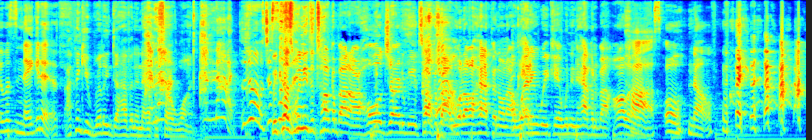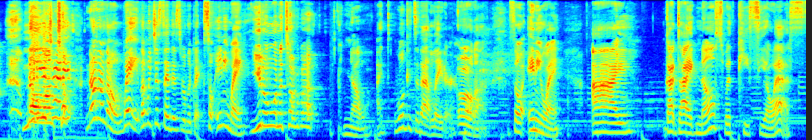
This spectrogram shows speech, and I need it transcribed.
It was negative. I think you're really diving into episode one. I'm not. No, just Because listen. we need to talk about our whole journey. We need to talk about what all happened on our Okay. wedding weekend. We need to happen about all of it. pause. Oh no. No, What are you I'm ta- no, no, no. Wait, let me just say this really quick. So anyway, You don't want to talk about No, I, we'll get to that later. Oh. Hold on. So anyway, I got diagnosed with PCOS,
